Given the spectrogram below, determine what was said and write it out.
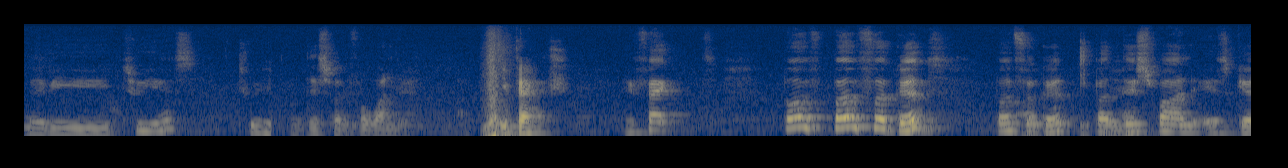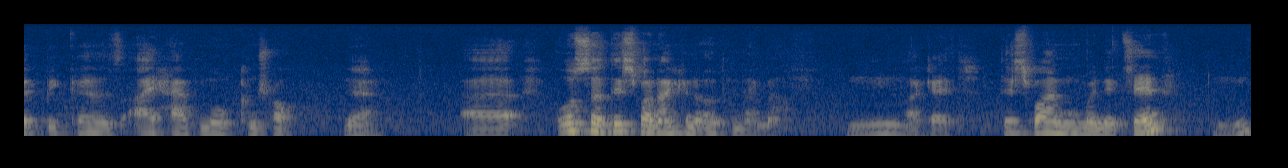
maybe two years. Two years. And this one for one year. Effect. In fact, both both are good. Both are Okay. good, but Yeah. this one is good because I have more control. Yeah. Uh, also, this one I can open my mouth. Mm. Okay, this one when it's in, mm.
